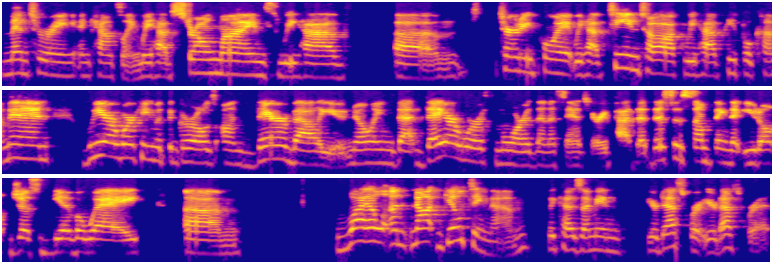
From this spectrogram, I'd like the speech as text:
mentoring and counseling. We have Strong Minds. We have um, Turning Point. We have Teen Talk. We have people come in. We are working with the girls on their value, knowing that they are worth more than a sanitary pad, that this is something that you don't just give away um, while un- not guilting them, because I mean, you're desperate, you're desperate.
